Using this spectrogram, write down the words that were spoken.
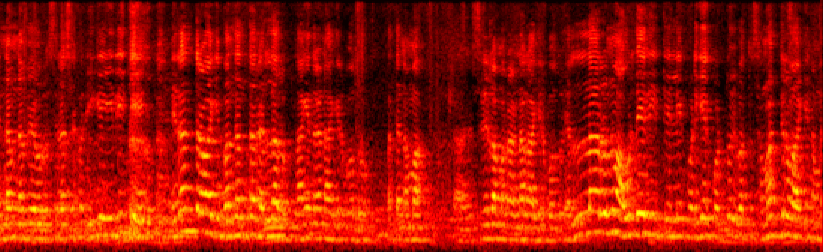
ಎನ್ ಎಂ ನಬಿ ಅವರು ಸಿರಾಶೇಖರ್ ಹೀಗೆ ಈ ರೀತಿ ನಿರಂತರವಾಗಿ ಬಂದಂಥವರೆಲ್ಲರೂ ನಾಗೇಂದ್ರಣ್ಣ ಆಗಿರ್ಬೋದು, ಮತ್ತೆ ನಮ್ಮ ಶ್ರೀರಾಮರ ಅಣ್ಣರಾಗಿರ್ಬೋದು ಎಲ್ಲರೂ ಅವ್ರದೇ ರೀತಿಯಲ್ಲಿ ಕೊಡುಗೆ ಕೊಟ್ಟು ಇವತ್ತು ಸಮಗ್ರವಾಗಿ ನಮ್ಮ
